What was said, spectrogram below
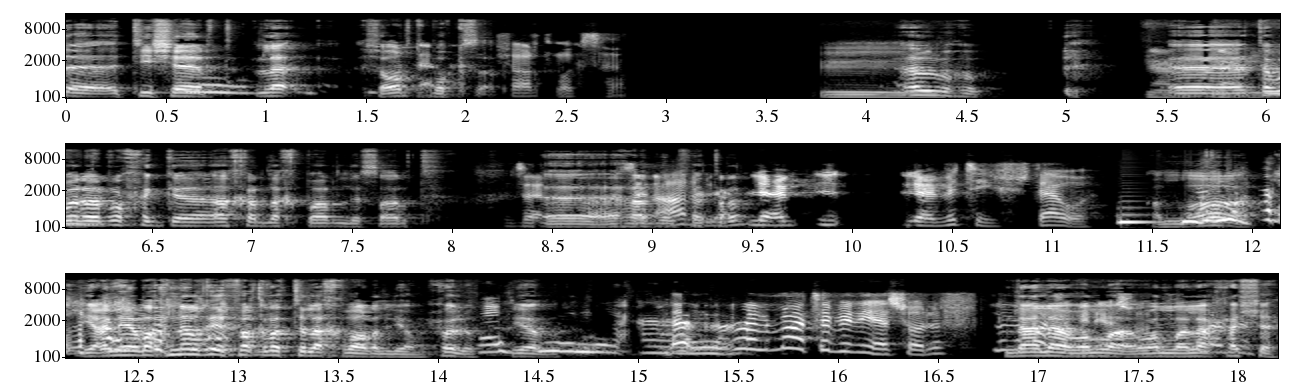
آه، تي شيرت لا شورت بوكسر. شورت بوكسر. المهم. نعم، آه، نعم. تونا نروح حق آخر الأخبار اللي صارت؟ آه، هذا أنا الفكرة؟ لعب لعبتي إيش دعوة؟ الله. يعني راح نلغي فقرة الأخبار اليوم. حلو يلا. لا ما تبيني أسولف. لا لا والله. والله لا. حشة.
